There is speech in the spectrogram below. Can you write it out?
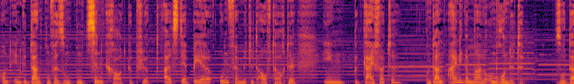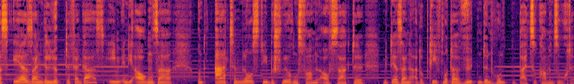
und in Gedanken versunken Zinnkraut gepflückt, als der Bär unvermittelt auftauchte, ihn begeiferte und dann einige Male umrundete, so dass er sein Gelübde vergaß, ihm in die Augen sah und atemlos die Beschwörungsformel aufsagte, mit der seine Adoptivmutter wütenden Hunden beizukommen suchte.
